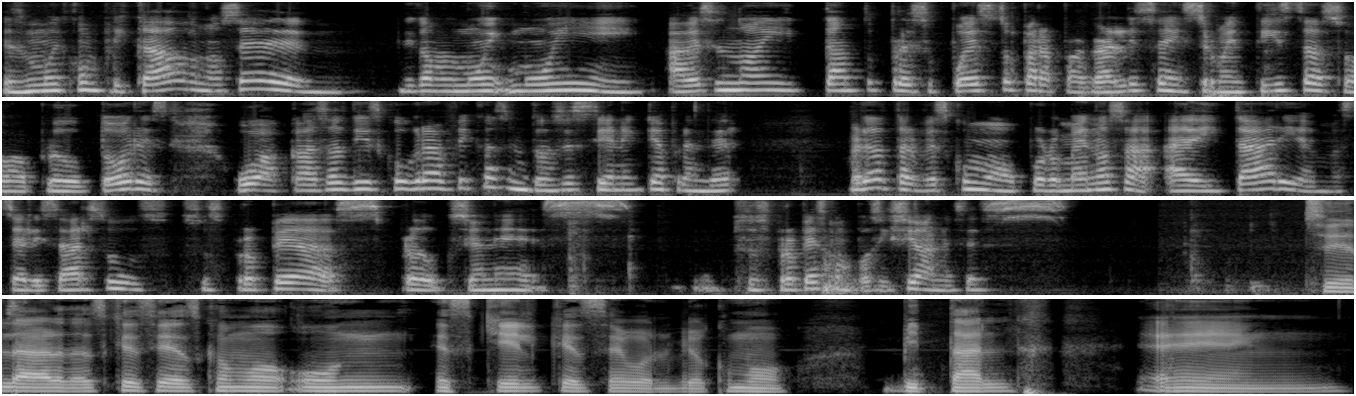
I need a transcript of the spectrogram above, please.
es muy complicado, no sé, digamos, muy, muy, a veces no hay tanto presupuesto para pagarles a instrumentistas o a productores o a casas discográficas, entonces tienen que aprender, ¿verdad? Tal vez como por lo menos a, editar y a masterizar sus, sus propias producciones, sus propias composiciones. Es... Sí, la verdad es que sí, es como un skill que se volvió como vital en,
